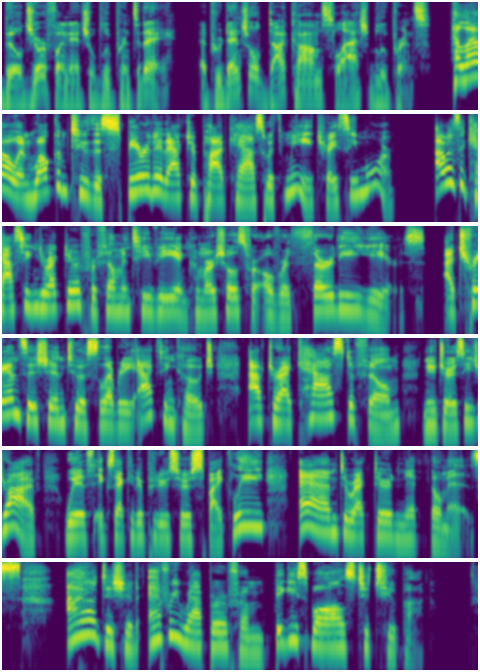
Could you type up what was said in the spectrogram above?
Build your financial blueprint today at prudential.com slash blueprints. Hello, and welcome to the Spirited Actor Podcast with me, Tracy Moore. I was a casting director for film and TV and commercials for over 30 years. I transitioned to a celebrity acting coach after I cast a film, New Jersey Drive, with executive producer Spike Lee and director Nick Gomez. I auditioned every rapper from Biggie Smalls to Tupac.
